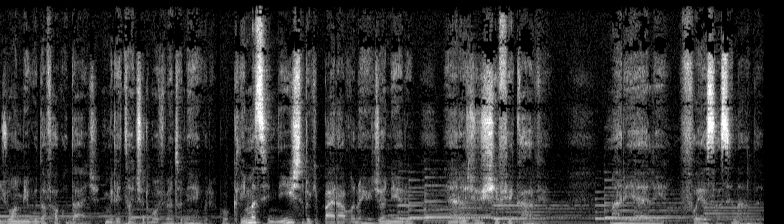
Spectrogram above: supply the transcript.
de um amigo da faculdade, militante do movimento negro. O clima sinistro que pairava no Rio de Janeiro era justificável. Marielle foi assassinada.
